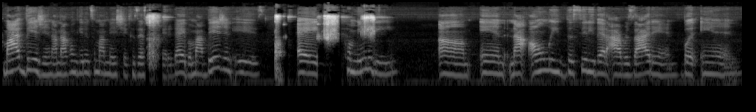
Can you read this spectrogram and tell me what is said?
my vision, I'm not gonna get into my mission because that's today, but my vision is a community um in not only the city that I reside in, but in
